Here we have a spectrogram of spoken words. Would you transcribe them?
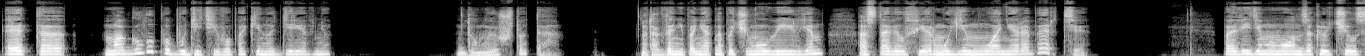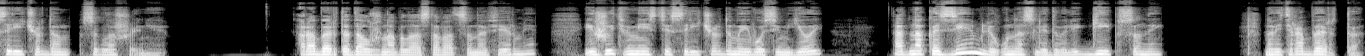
Это могло побудить его покинуть деревню? Думаю, что да. Но тогда непонятно, почему Уильям оставил ферму ему, а не Роберте. По-видимому, он заключил с Ричардом соглашение. Роберта должна была оставаться на ферме и жить вместе с Ричардом и его семьей, однако землю унаследовали Гибсоны. Но ведь Роберта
